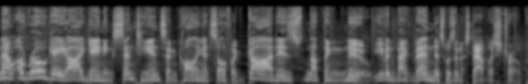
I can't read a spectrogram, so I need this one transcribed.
Now, a rogue AI gaining sentience and calling itself a god is nothing new, even back then this was an established trope.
